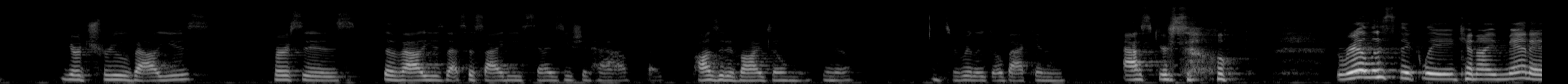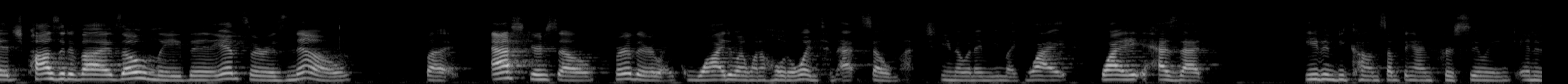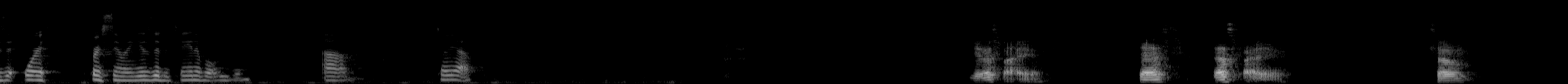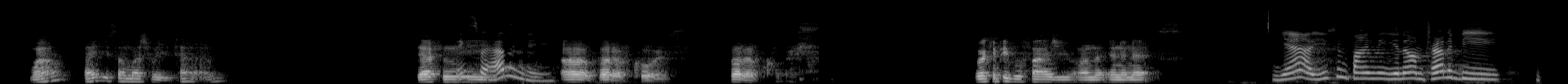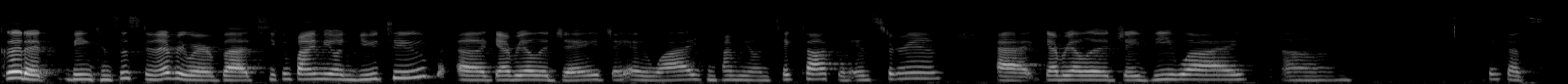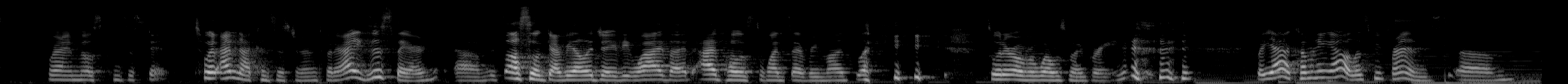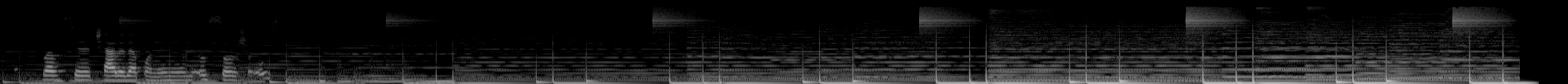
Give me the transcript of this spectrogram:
your true values versus the values that society says you should have like positive vibes only you know and to really go back and ask yourself realistically, can I manage positive vibes only? The answer is no. But ask yourself further, like, why do I want to hold on to that so much? You know what I mean? Like, why why has that even become something I'm pursuing? And is it worth pursuing? Is it attainable even? Um, so yeah. Yeah, that's fire. That's that's fire. So, well, thank you so much for your time. Definitely. Thanks for having me. Oh, uh, but of course, but of course. Where can people find you on the internet? Yeah, you can find me. You know, I'm trying to be good at being consistent everywhere, but you can find me on YouTube, uh, Gabriella J J A Y. You can find me on TikTok and Instagram at Gabriella JVY. Um, I think that's where I'm most consistent. Twitter, I'm not consistent on Twitter. I exist there. Um, it's also Gabriella JVY, but I post once every month. Like Twitter overwhelms my brain. but yeah, come hang out. Let's be friends. Um, love to chat it up on any of those socials.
